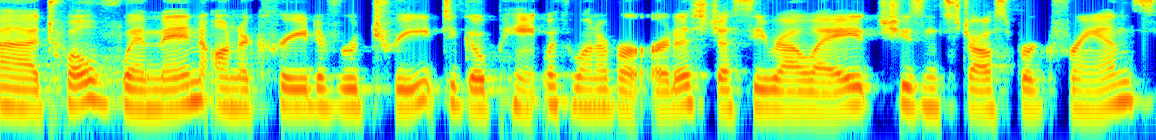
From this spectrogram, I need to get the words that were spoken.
uh, 12 women on a creative retreat to go paint with one of our artists, Jessie Rallet. She's in Strasbourg, France.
